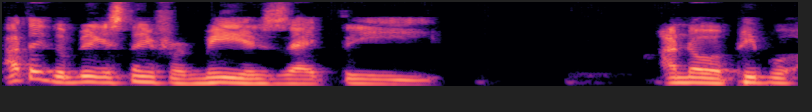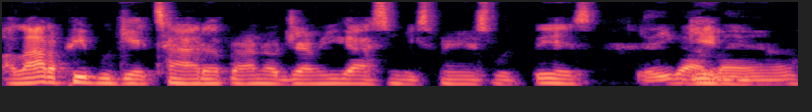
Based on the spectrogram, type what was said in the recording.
I think the biggest thing for me is that the I know people a lot of people get tied up, and I know Jeremy, you got some experience with this, Yeah, you got Getting- huh?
